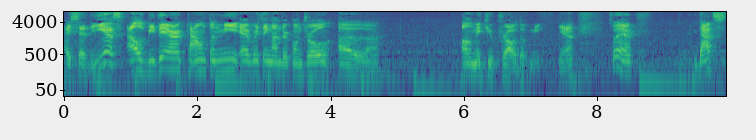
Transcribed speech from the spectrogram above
I said yes, I'll be there. Count on me. Everything under control. I'll uh, I'll make you proud of me. Yeah. So there. That's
